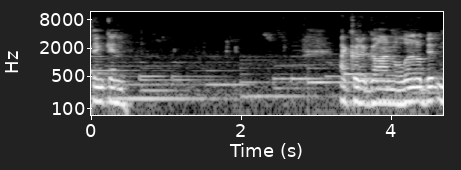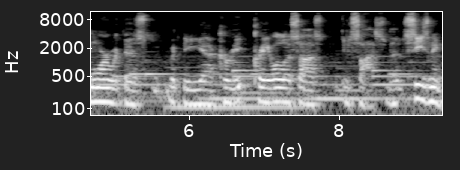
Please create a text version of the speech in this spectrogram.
Thinking I could have gone a little bit more with this, with the uh, Crayola sauce, sauce, the seasoning.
